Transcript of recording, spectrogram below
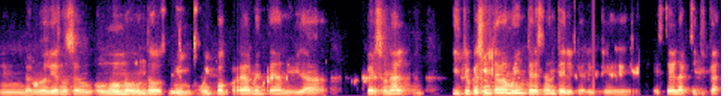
Mm, de algunos días, no sé, un, uno, un dos, muy, muy poco realmente a mi vida personal. Y creo que es un tema muy interesante el, que este de la crítica.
